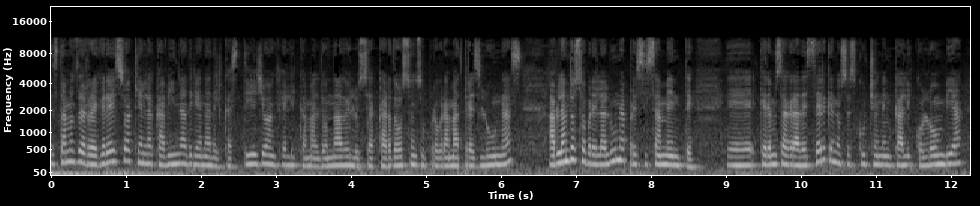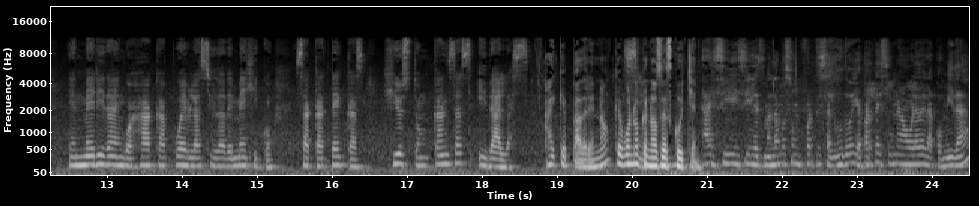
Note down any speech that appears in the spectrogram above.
Estamos de regreso aquí en la cabina Adriana del Castillo, Angélica Maldonado y Lucía Cardoso en su programa Tres Lunas, hablando sobre la luna precisamente. Eh, queremos agradecer que nos escuchen en Cali, Colombia, en Mérida, en Oaxaca, Puebla, Ciudad de México, Zacatecas, Houston, Kansas y Dallas. Ay, qué padre, ¿no? Qué bueno Sí. que nos escuchen. Ay, sí, sí, les mandamos un fuerte saludo y aparte es una hora de la comida,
